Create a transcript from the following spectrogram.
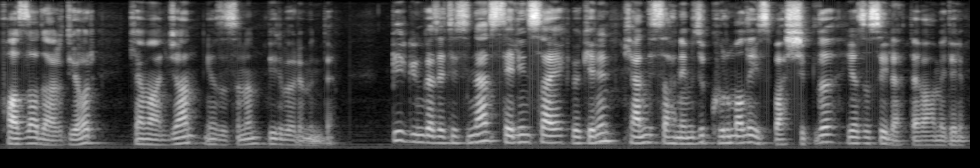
fazla dar diyor Kemal Can yazısının bir bölümünde. Bir Gün Gazetesi'nden Selin Sayek Böke'nin Kendi Sahnemizi Kurmalıyız başlıklı yazısıyla devam edelim.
